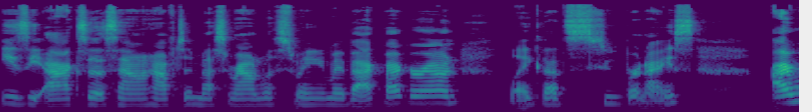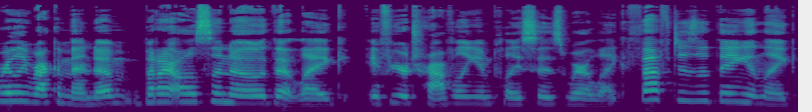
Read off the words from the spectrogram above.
easy access, I don't have to mess around with swinging my backpack around. Like that's super nice. I really recommend them, but I also know that like if you're traveling in places where like theft is a thing and like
